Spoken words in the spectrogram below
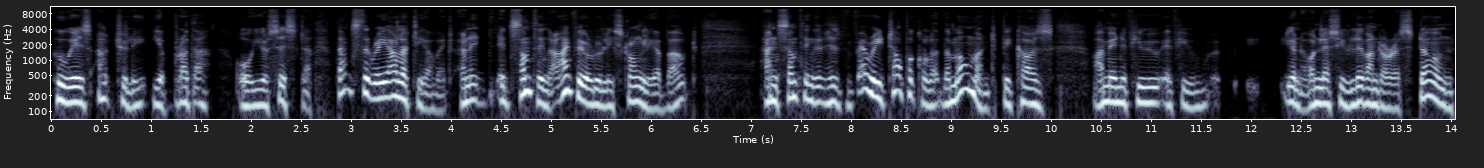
who is actually your brother or your sister? That's the reality of it. And it, it's something that I feel really strongly about and something that is very topical at the moment because I mean if you if you you know unless you live under a stone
